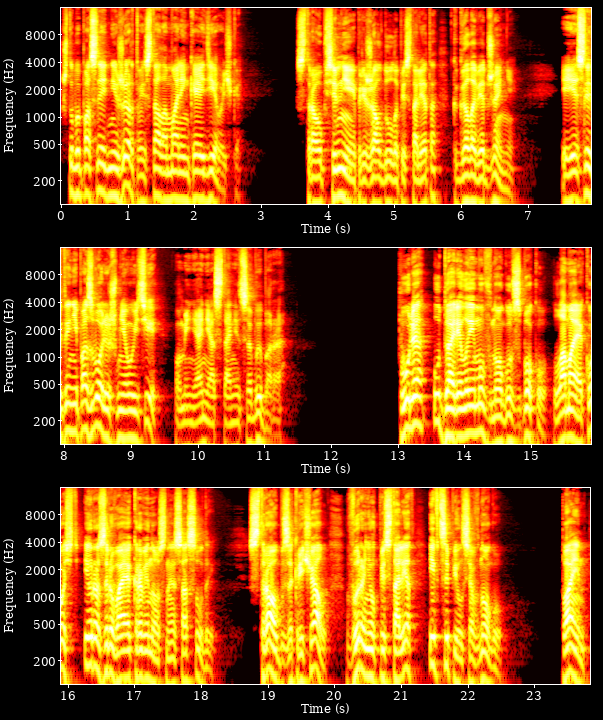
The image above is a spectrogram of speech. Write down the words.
чтобы последней жертвой стала маленькая девочка. Страуб сильнее прижал дуло пистолета к голове Дженни. И если ты не позволишь мне уйти, у меня не останется выбора». Пуля ударила ему в ногу сбоку, ломая кость и разрывая кровеносные сосуды. Страуб закричал, выронил пистолет и вцепился в ногу. Пайн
